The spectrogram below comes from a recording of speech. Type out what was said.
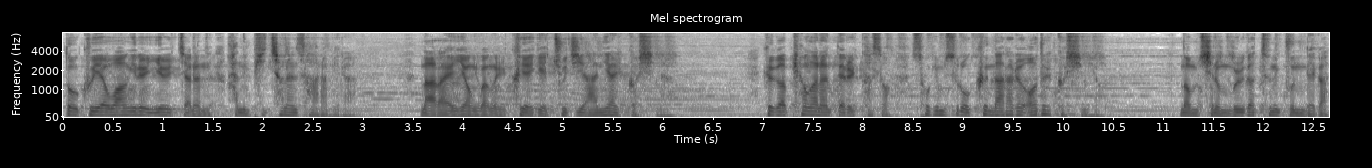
또 그의 왕위를 이을 자는 한 비천한 사람이라 나라의 영광을 그에게 주지 아니할 것이나 그가 평안한 때를 타서 속임수로 그 나라를 얻을 것이며 넘치는 물 같은 군대가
